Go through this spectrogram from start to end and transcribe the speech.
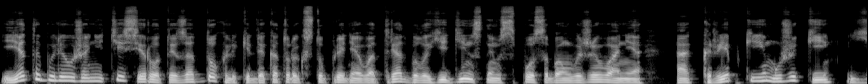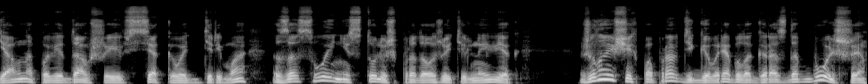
и это были уже не те сироты-задохлики, для которых вступление в отряд было единственным способом выживания, а крепкие мужики, явно повидавшие всякого дерьма за свой не столь уж продолжительный век. Желающих, по правде говоря, было гораздо больше,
